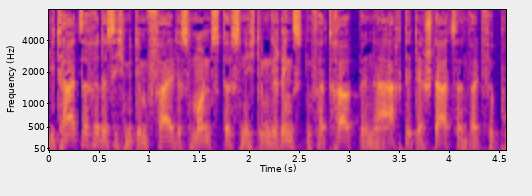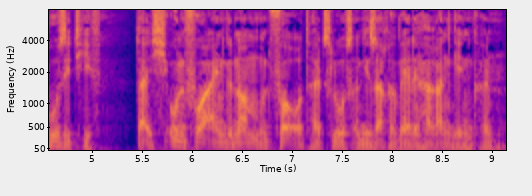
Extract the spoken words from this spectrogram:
Die Tatsache, dass ich mit dem Fall des Monsters nicht im geringsten vertraut bin, erachtet der Staatsanwalt für positiv, da ich unvoreingenommen und vorurteilslos an die Sache werde herangehen können.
